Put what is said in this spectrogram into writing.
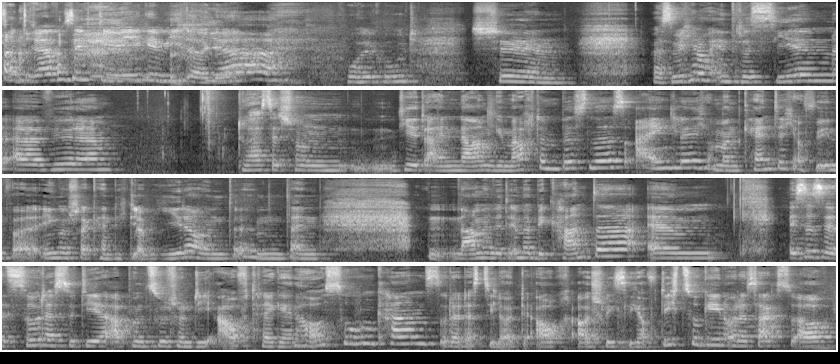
So treffen sich die Wege wieder, ist. gell? Ja. Voll gut. Schön. Was mich noch interessieren äh, würde, du hast jetzt schon dir deinen Namen gemacht im Business eigentlich und man kennt dich auf jeden Fall. Ingolstadt kennt dich, glaube ich, jeder und ähm, dein Name wird immer bekannter. Ähm, ist es jetzt so, dass du dir ab und zu schon die Aufträge raussuchen kannst oder dass die Leute auch ausschließlich auf dich zugehen oder sagst du auch,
